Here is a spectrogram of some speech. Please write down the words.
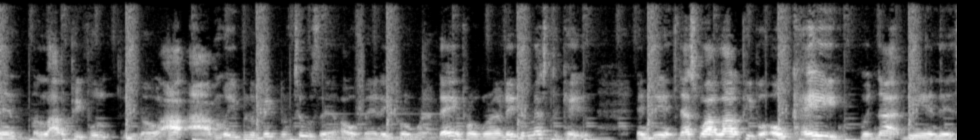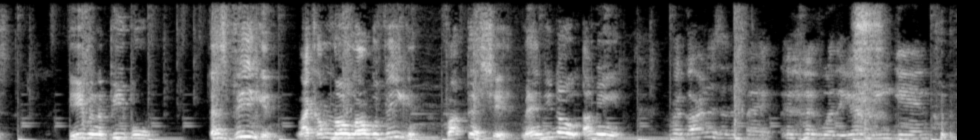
And a lot of people, you know, I, I'm even a victim too, saying, "Oh man, they programmed. They ain't programmed. They domesticated." And then that's why a lot of people okay with not being this. Even the people that's vegan, like I'm no longer vegan. Fuck that shit, man. You know, I mean, regardless of the fact whether you're vegan,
